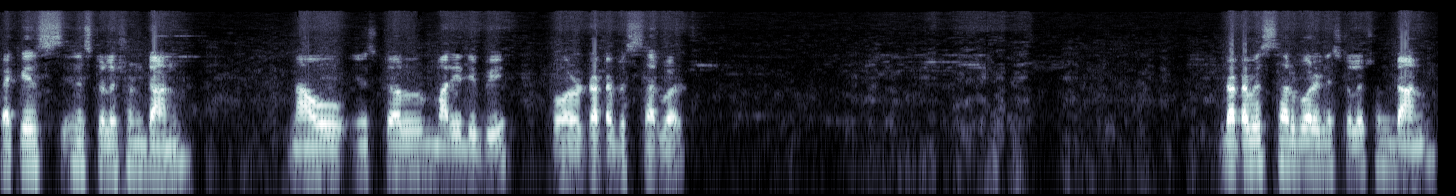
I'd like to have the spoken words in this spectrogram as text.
Package installation done. Now install mariadb for database server. Database server installation done.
